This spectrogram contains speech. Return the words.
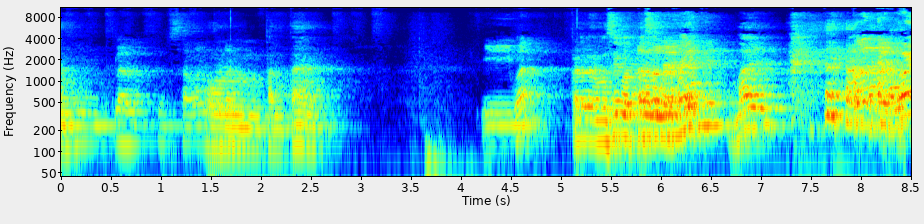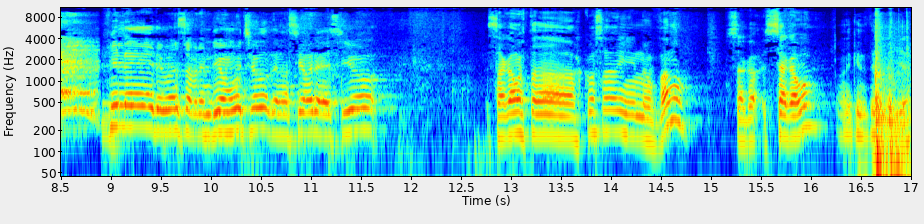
Un- Claro, un sabán. un pantano. Y bueno, Pero le pusimos ¿Estás todo el sobreviviente? Mal. Filete, weón, se aprendió mucho, demasiado agradecido. Sacamos estas cosas y nos vamos. Se, aca- se acabó. Ay, ¿quién te ya?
